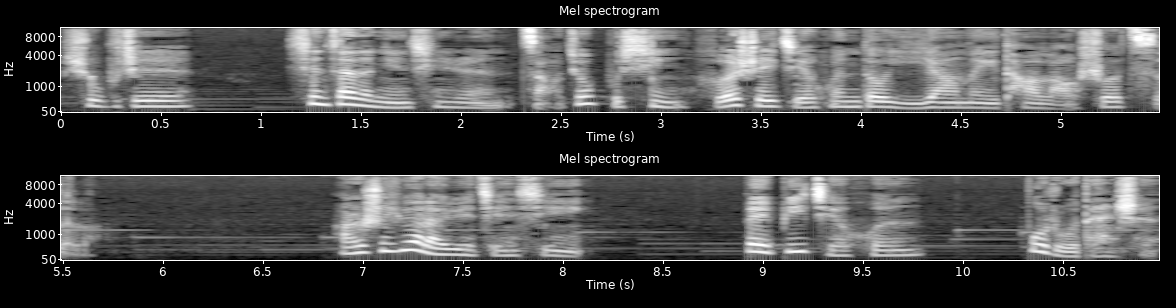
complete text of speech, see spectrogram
殊不知。现在的年轻人早就不信和谁结婚都一样那一套老说辞了，而是越来越坚信，被逼结婚不如单身。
